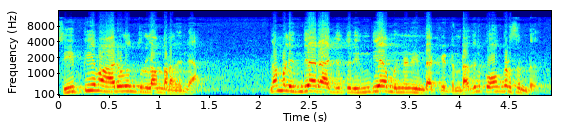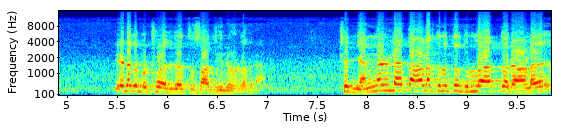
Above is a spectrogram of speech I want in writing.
സി പി എം ആരും തുള്ളാൻ പറഞ്ഞില്ല. നമ്മൾ ഇന്ത്യ രാജ്യത്ത് ഒരു ഇന്ത്യ മുന്നണി ഉണ്ടാക്കിയിട്ടുണ്ട്. അതിൽ കോൺഗ്രസ് ഉണ്ട്. ഇടതുപക്ഷം അതിനകത്ത് സ്വാധീനമുള്ളവരാണ് പക്ഷെ ഞങ്ങളുടെ താളത്തിനൊത്ത് തുള്ളാത്ത ഒരാൾ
